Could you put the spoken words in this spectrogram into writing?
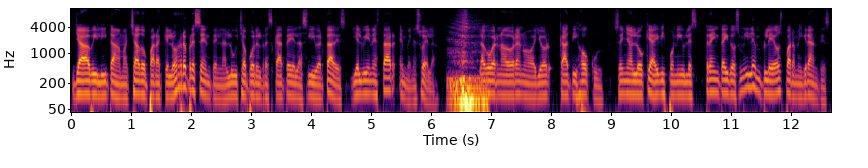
ya habilita a Machado para que los represente en la lucha por el rescate de las libertades y el bienestar en Venezuela. La gobernadora de Nueva York, Kathy Hochul, señaló que hay disponibles 32.000 empleos para migrantes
